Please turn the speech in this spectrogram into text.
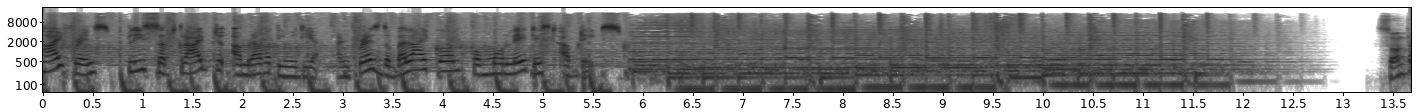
Hi friends please subscribe to Amaravati media and press the bell icon for more latest updates సొంత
